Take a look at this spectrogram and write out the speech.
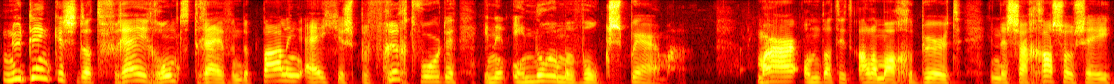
Nu denken ze dat vrij ronddrijvende palingeitjes bevrucht worden in een enorme wolk sperma. Maar omdat dit allemaal gebeurt in de Sargassozee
